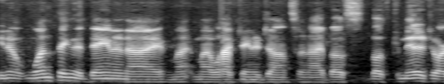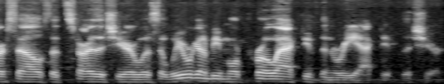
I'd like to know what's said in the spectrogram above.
you know, one thing that Dana and I, my, my wife Dana Johnson and I both both committed to ourselves at the start of this year was that we were going to be more proactive than reactive this year.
